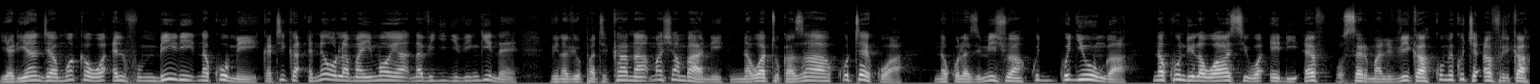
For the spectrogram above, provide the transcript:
yalianja mwaka wa elfu mbili na kumi katika eneo la Maimoya na vijiji vingine vinavyopatikana mashambani na watu kadhaa kutekwa na kulazimishwa kujiunga na kundi la waasi wa ADF. Oser Malivika, Kumekucha Afrika,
